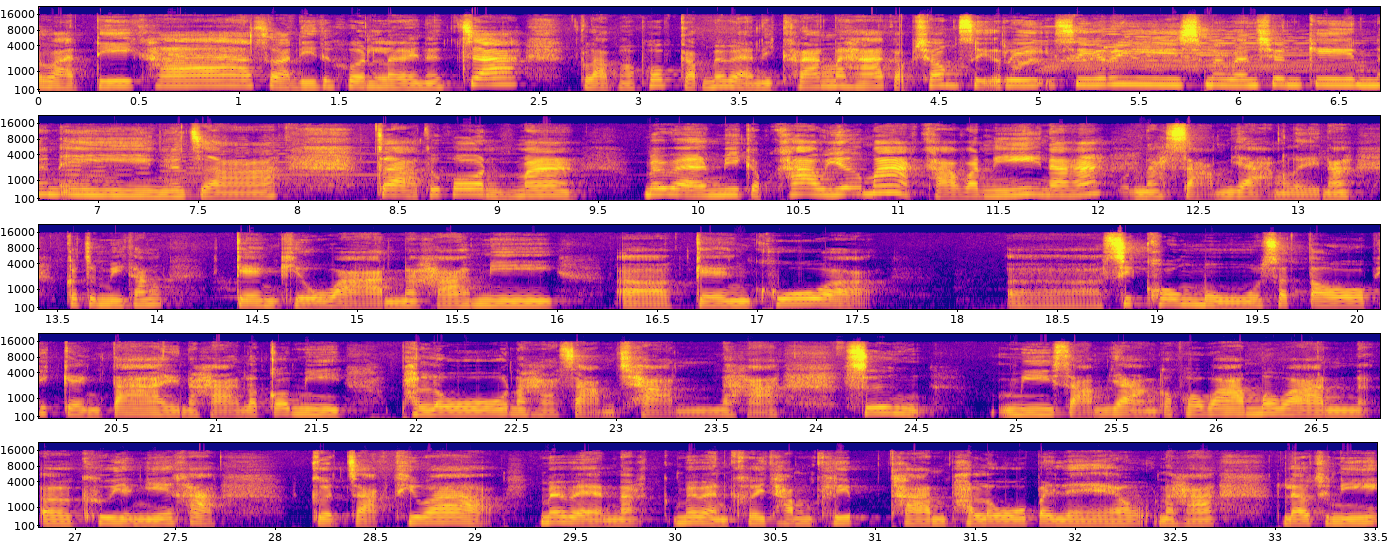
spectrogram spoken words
สวัสดีค่ะ สวัสดีทุกคนเลยนะจ๊ะ กลับมาพบกับแม่แหวนอีกครั้งนะคะ กับช่องซีรีส์ซีรีส์แม่แหวนชวนกินนั่นเองนะจ๊ะจ้าทุกคนมาแม่แหวนมีกับข้าวเยอะมากค่ะวันนี้นะนะสามอย่างเลยนะ ก็จะมีทั้งแกงเขียวหวานนะคะ มีแกงคั่วซี่โครงหมูสตอพริกแกงใต้นะคะ แล้วก็มีพะโล้นะคะสามชั้นนะคะ ซึ่งมี 3 อย่างก็เพราะว่าเมื่อวานเออคืออย่างนี้ค่ะ เกิดจากที่ว่าแม่แหวนนะแม่แหวนเคยทำคลิปทานพะโล้ไปแล้วนะคะ แล้วทีนี้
